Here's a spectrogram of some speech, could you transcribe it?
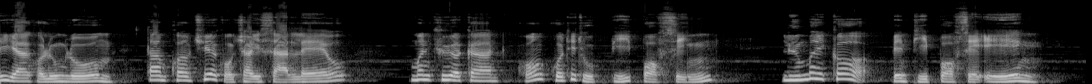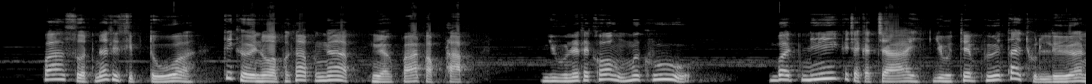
ริยาของลุงลม ตามความเชื่อของชาวอีสานแล้ว มันคืออาการของคนที่ถูกผีปอบสิง หรือไม่ก็เป็นผีปอบเสียเองปลาสดน่าจะสิบตัวที่เคยนอนพะงาบพะงาบเหงือกปลาผับพลับอยู่ในตะข้องเมื่อคู่ บัดนี้ก็จะกระจายอยู่เต็มพื้นใต้ถุนเรือน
